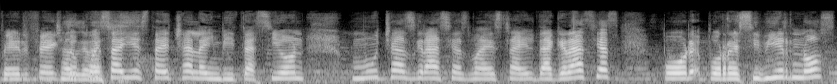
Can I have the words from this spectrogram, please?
Perfecto, pues ahí está hecha la invitación. Muchas gracias, maestra Elda. Gracias por, por recibirnos,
